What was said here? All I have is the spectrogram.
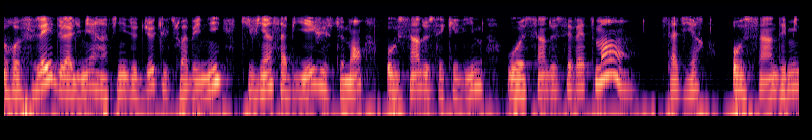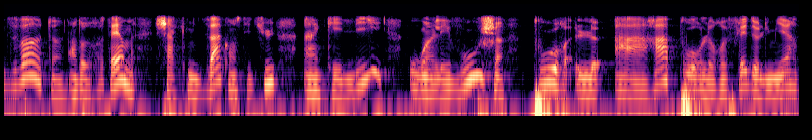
reflet de la lumière infinie de Dieu, qu'il soit béni, qui vient s'habiller justement au sein de ses kélim ou au sein de ses vêtements, c'est-à-dire au sein des mitzvot. En d'autres termes, chaque mitzvah constitue un kéli ou un lévouche pour le Ahara, pour le reflet de lumière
